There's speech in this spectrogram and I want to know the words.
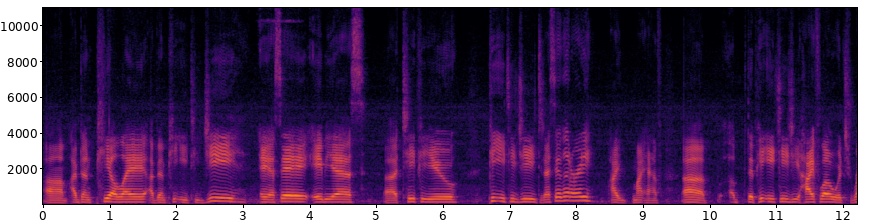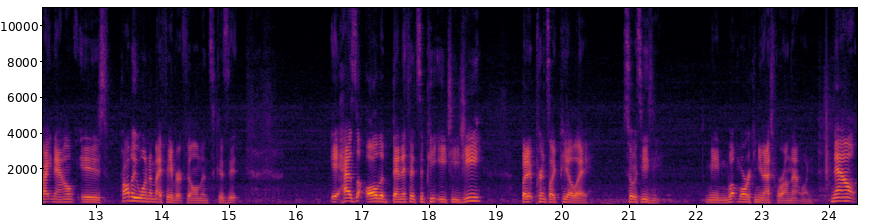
Um, I've done PLA, I've done PETG, ASA, ABS, uh, TPU, PETG. Did I say that already? I might have. Uh, uh, the PETG high flow, which right now is probably one of my favorite filaments because it it has all the benefits of PETG, but it prints like PLA, so it's easy. I mean, what more can you ask for on that one? Now,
